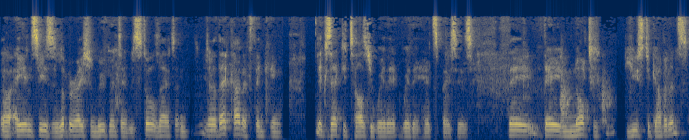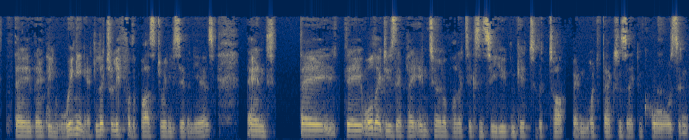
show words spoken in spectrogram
uh, ANC is a liberation movement and we still that. And, you know, that kind of thinking exactly tells you where, they, where their headspace is. They, they're not used to governance. They, they've been winging it literally for the past 27 years. And they they all they do is they play internal politics and see who can get to the top and what factions they can cause and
